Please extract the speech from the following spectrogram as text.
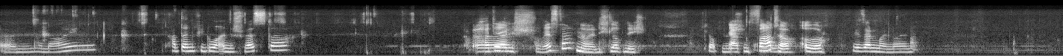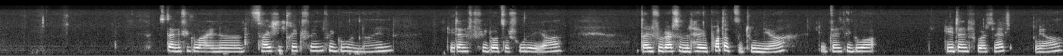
Ähm, nein. Hat deine Figur eine Schwester? hat Äh, er eine Schwester? Nein, ich glaube nicht. Ich glaube nicht. Er hat einen Vater, aber Also, wir sagen mal nein. Ist deine Figur eine Zeichentrickfilmfigur? Nein. Geht deine Figur zur Schule? Ja. Hat deine Figur etwas mit Harry Potter zu tun? Ja. Geht deine Figur. Geht deine Figur ins Netz? Ja.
